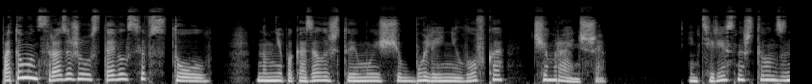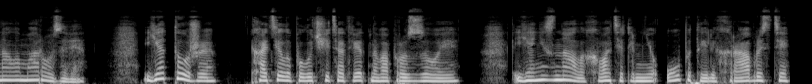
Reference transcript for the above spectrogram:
Потом он сразу же уставился в стол, но мне показалось, что ему еще более неловко, чем раньше. Интересно, что он знал о Морозове. Я тоже хотела получить ответ на вопрос Зои. Я не знала, хватит ли мне опыта или храбрости,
